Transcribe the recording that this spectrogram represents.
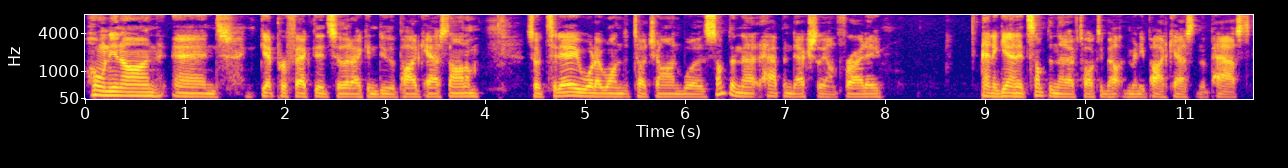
hone in on and get perfected so that I can do the podcast on them. So today what I wanted to touch on was something that happened actually on Friday. And again, it's something that I've talked about in many podcasts in the past.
